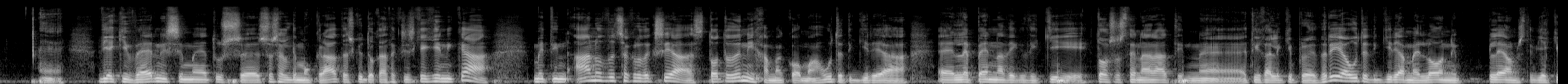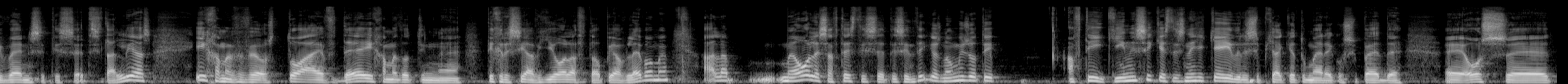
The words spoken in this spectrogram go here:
διακυβέρνηση με τους ε, σοσιαλδημοκράτες και ούτω καθεξής και γενικά με την άνοδο της ακροδεξιάς. Τότε δεν είχαμε ακόμα ούτε την κυρία ε, Λεπέν να διεκδικεί τόσο στεναρά την, τη Γαλλική Προεδρία, ούτε την κυρία Μελώνη πλέον στη διακυβέρνηση της, της Ιταλίας. Είχαμε βεβαίως το AFD, είχαμε εδώ την, τη Χρυσή Αυγή, όλα αυτά τα οποία βλέπαμε, αλλά με όλες αυτές τις, τις συνθήκες νομίζω ότι αυτή η κίνηση και στη συνέχεια και η ίδρυση πια και του Μέρα 25 ε, ως ε,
